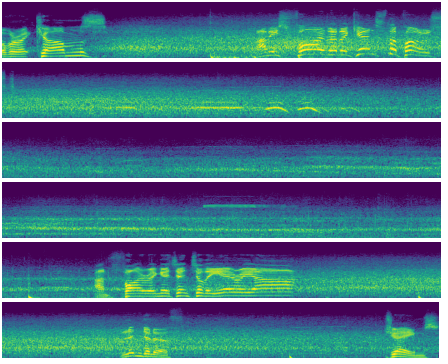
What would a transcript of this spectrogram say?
Over it comes. And he's fired it against the post. And firing it into the area. Lindelöf. James.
